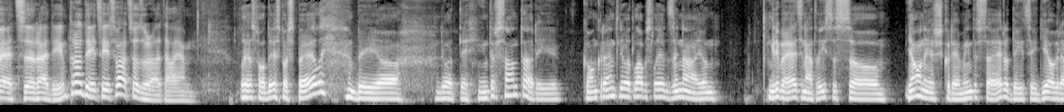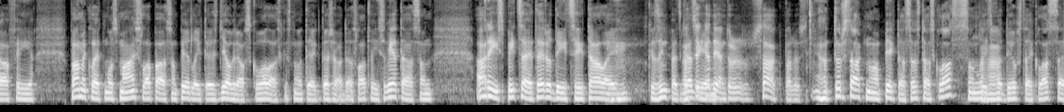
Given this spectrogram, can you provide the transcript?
Pēc raidījuma tradīcijas vārds uzvarētājiem. Lielas paldies par spēli. Bija ļoti interesanti. Arī konkurenti ļoti labas lietas zināja. un Gribēju aicināt visus jauniešus, kuriem interesē erudīcija, geogrāfija, pameklēt mūsu mājaslapās un piedalīties geogrāfijas skolās, kas notiek dažādās Latvijas vietās. un Arī spicēt erudīciju tā, lai, mm -hmm. Kas zina, pēc No, cik gadiem. gadiem tur sāk parasti? Tur sāk no 5. un 6. klases un līdz Aha. pat 12. klasē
